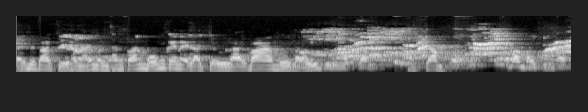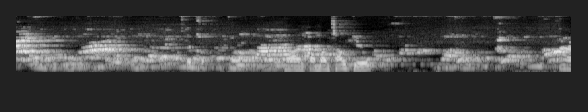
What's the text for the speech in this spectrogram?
73 triệu. Hồi nãy mình thanh toán 4 cái này là trừ lại 37 triệu 100 100 37 triệu thôi. 37 triệu rồi. còn 36 triệu. À,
